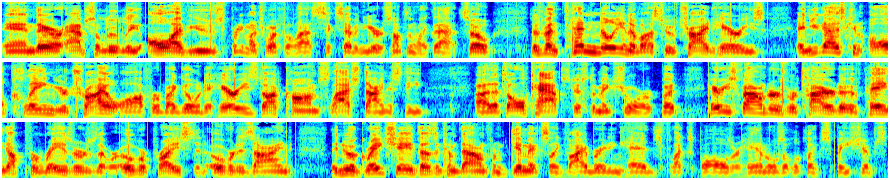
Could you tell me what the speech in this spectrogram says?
And they are absolutely all I've used pretty much what for the last six, seven years, something like that. So there's been 10 million of us who have tried Harry's and you guys can all claim your trial offer by going to harrys.com slash dynasty. Uh, that's all caps, just to make sure. But Harry's founders were tired of paying up for razors that were overpriced and overdesigned. They knew a great shave doesn't come down from gimmicks like vibrating heads, flex balls, or handles that look like spaceships.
